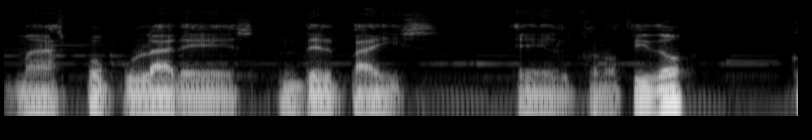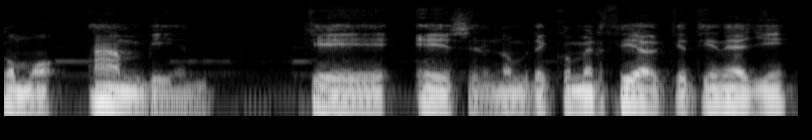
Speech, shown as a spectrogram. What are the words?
más populares del país, el conocido como Ambien, que es el nombre comercial que tiene allí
